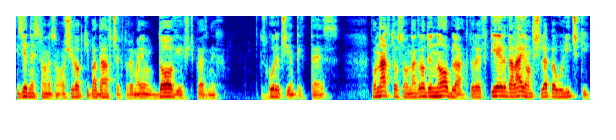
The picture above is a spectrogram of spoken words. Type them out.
i z jednej strony są ośrodki badawcze, które mają dowieść pewnych z góry przyjętych tez. Ponadto są nagrody Nobla, które wpierdalają w ślepe uliczki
